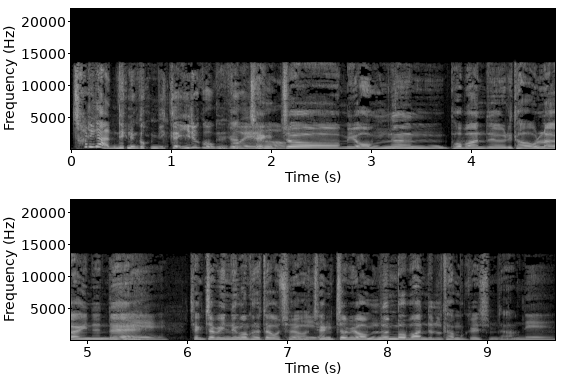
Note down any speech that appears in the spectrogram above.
처리가 안 되는 겁니까? 이러고 온 그러니까 거예요. 쟁점이 없는 법안들이 다 올라가 있는데 네. 쟁점이 있는 건 그렇다고 쳐요. 예. 쟁점이 없는 법안들도 다 묶여 있습니다. 네.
